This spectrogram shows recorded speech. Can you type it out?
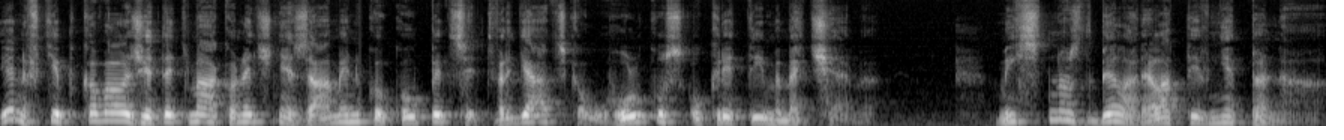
jen vtipkoval, že teď má konečně záminku koupit si tvrdáckou hulku s ukrytým mečem. Místnost byla relativně plná.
